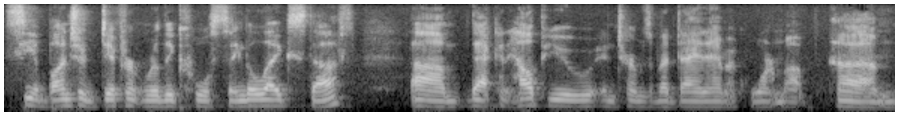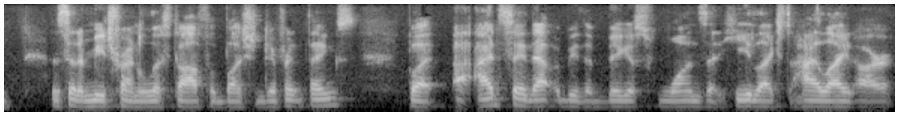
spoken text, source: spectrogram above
see a bunch of different really cool single leg stuff um, that can help you in terms of a dynamic warm up um, instead of me trying to list off a bunch of different things. But I'd say that would be the biggest ones that he likes to highlight are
